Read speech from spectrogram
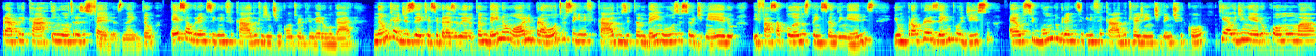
para aplicar em outras esferas, né? Então, esse é o grande significado que a gente encontrou em primeiro lugar. Não quer dizer que esse brasileiro também não olhe para outros significados e também use o seu dinheiro e faça planos pensando em eles. E um próprio exemplo disso é o segundo grande significado que a gente identificou, que é o dinheiro como uma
